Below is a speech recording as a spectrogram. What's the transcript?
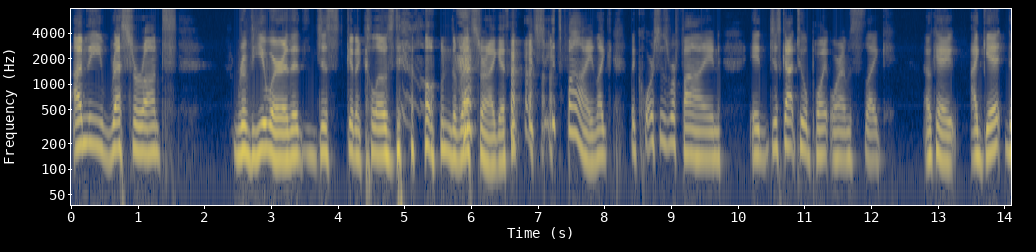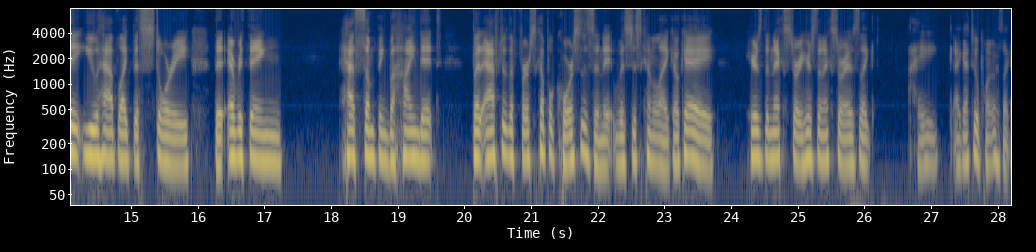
I'm the restaurant reviewer that's just gonna close down the restaurant, I guess. It's it's fine. Like the courses were fine. It just got to a point where I'm just like, okay, I get that you have like this story that everything has something behind it, but after the first couple courses and it was just kind of like, okay, here's the next story, here's the next story. I was like, I I got to a point where it's like,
